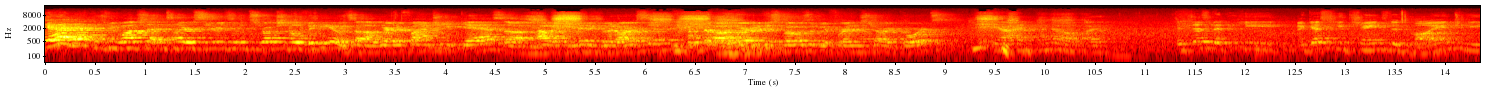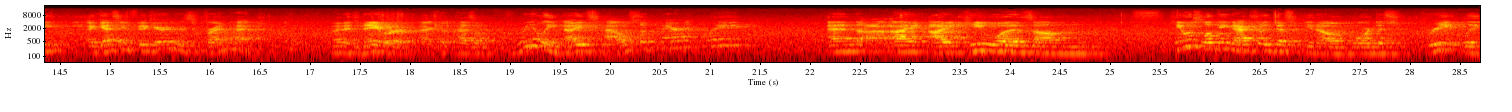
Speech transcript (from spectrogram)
Yeah, yeah, because we watched that entire series of instructional videos, uh, where to find cheap gas, um, how to commit a good arson, uh, where to dispose of your friend's charred corpse. Yeah, I, I know. I, it's just that he, I guess he changed his mind. He, I guess he figured his friend had, and his neighbor actually has a really nice house apparently, and I, I, I he was, um, he was looking to actually just, you know, more discreetly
